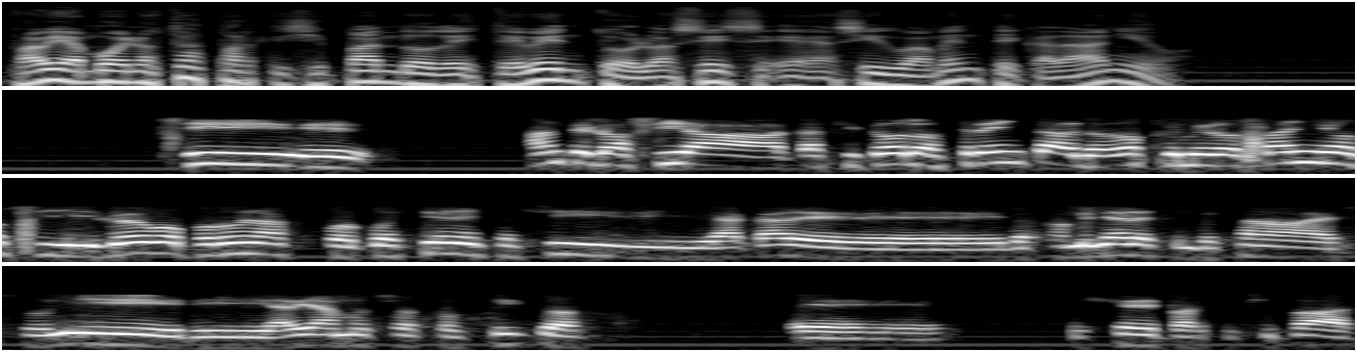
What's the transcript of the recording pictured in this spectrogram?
Fabián, bueno, ¿estás participando de este evento? ¿Lo haces eh, asiduamente cada año? Sí, antes lo hacía casi todos los 30, los dos primeros años, y luego por unas por cuestiones así acá de, los familiares empezaron a desunir y había muchos conflictos, eh, dejé de participar.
